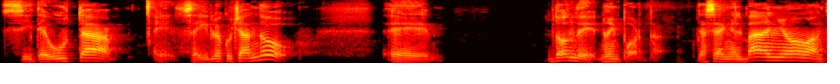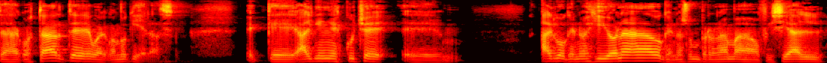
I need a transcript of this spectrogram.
si te gusta eh, seguirlo escuchando, eh, ¿dónde? No importa. Ya sea en el baño, antes de acostarte, bueno, cuando quieras. Eh, que alguien escuche algo que no es guionado, que no es un programa oficial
